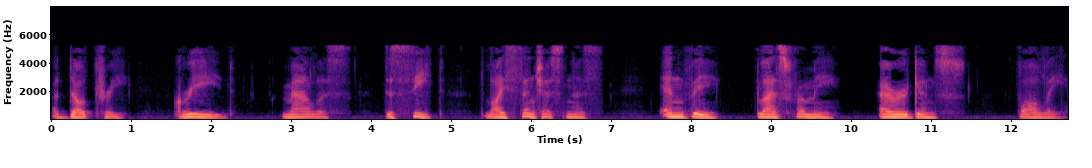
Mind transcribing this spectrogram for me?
adultery, greed, malice, deceit, licentiousness, envy, blasphemy, arrogance, folly.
